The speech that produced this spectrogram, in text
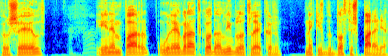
krošejev in en par v rebra, tako da ni bilo tle, ker do- dosti šparanja.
